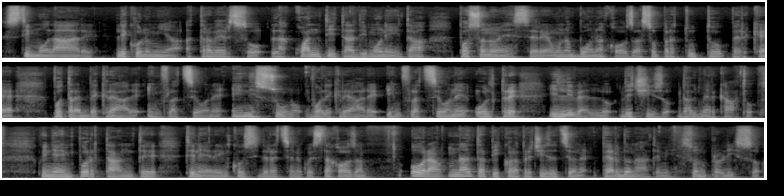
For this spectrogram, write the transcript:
stimolare l'economia attraverso la quantità di moneta possano essere una buona cosa, soprattutto perché potrebbe creare inflazione e nessuno vuole creare inflazione oltre il livello deciso dal mercato. Quindi è importante tenere in considerazione questa cosa. Ora, un'altra piccola precisazione, perdonatemi, sono prolisso,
